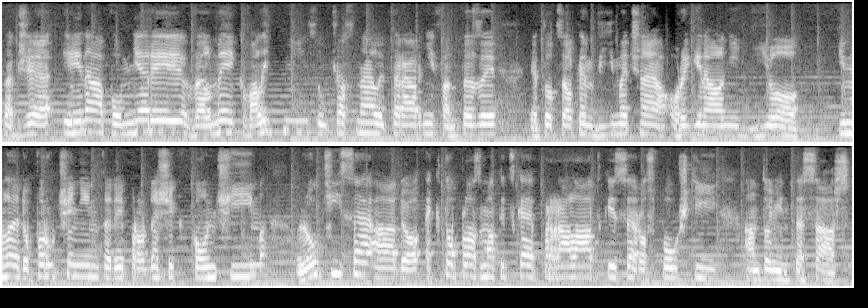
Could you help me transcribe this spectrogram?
takže i na poměry velmi kvalitní současné literární fantasy je to celkem výjimečné a originální dílo. Tímhle doporučením tedy pro dnešek končím. Loučí se a do ektoplazmatické pralátky se rozpouští Antonín Tesař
